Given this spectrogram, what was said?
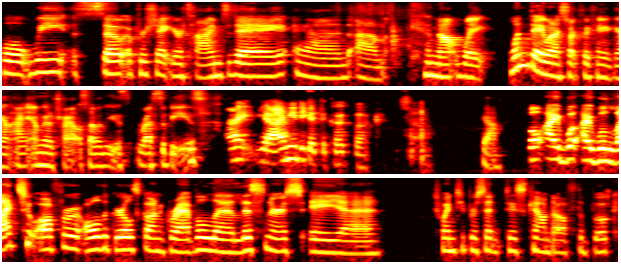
well, we so appreciate your time today and um, cannot wait. One day when I start cooking again, I am going to try out some of these recipes. I yeah, I need to get the cookbook. So yeah. Well, I will. I will like to offer all the Girls Gone Gravel uh, listeners a uh, twenty uh, percent discount off the book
